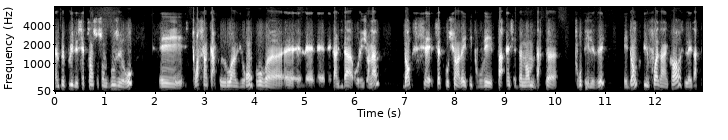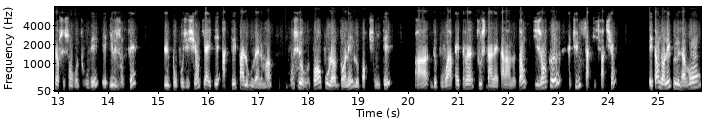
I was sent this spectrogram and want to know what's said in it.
un peu plus de 772 euros et 304 euros environ pour euh, les, candidats au régional. Donc, cette caution avait été trouvée par un certain nombre d'acteurs trop élevés. Et donc, une fois encore, les acteurs se sont retrouvés et ils ont fait une proposition qui a été actée par le gouvernement pour ce report, pour leur donner l'opportunité hein, de pouvoir être tous dans les calendes. Donc, disons que c'est une satisfaction, étant donné que nous avons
